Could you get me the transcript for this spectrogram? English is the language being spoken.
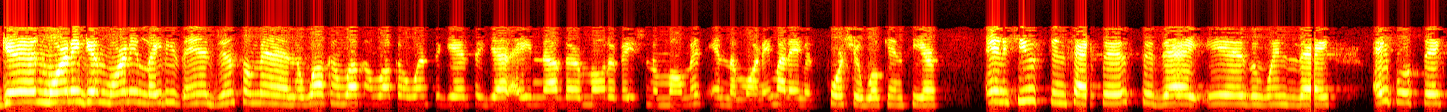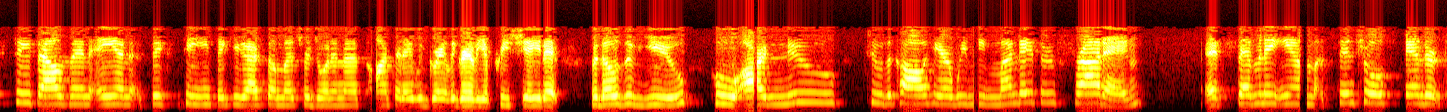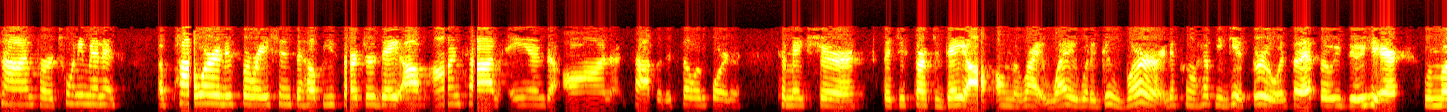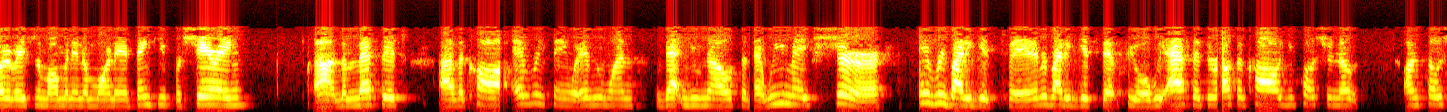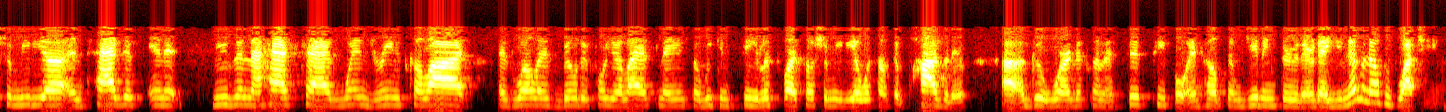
Good morning, good morning, ladies and gentlemen. Welcome, welcome, welcome once again to yet another motivational moment in the morning. My name is Portia Wilkins here in Houston, Texas. Today is Wednesday, April 6, 2016. Thank you guys so much for joining us on today. We greatly, greatly appreciate it. For those of you who are new to the call here, we meet Monday through Friday at 7 a.m. Central Standard Time for 20 minutes of power and inspiration to help you start your day off on time and on top. It is so important to make sure that you start your day off on the right way with a good word. That's going to help you get through. And so that's what we do here with Motivational Moment in the Morning. Thank you for sharing uh, the message, uh, the call, everything with everyone that you know so that we make sure everybody gets fed, everybody gets that fuel. We ask that throughout the call you post your notes on social media and tag us in it using the hashtag when dreams collide as well as build it for your last name so we can see. Let's flood social media with something positive, uh, a good word that's going to assist people and help them getting through their day. You never know who's watching you.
